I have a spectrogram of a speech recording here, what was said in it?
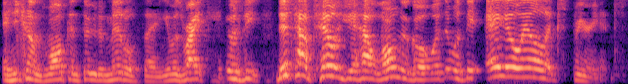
and he comes walking through the middle thing. It was right. It was the. This how tells you how long ago it was. It was the AOL experience,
